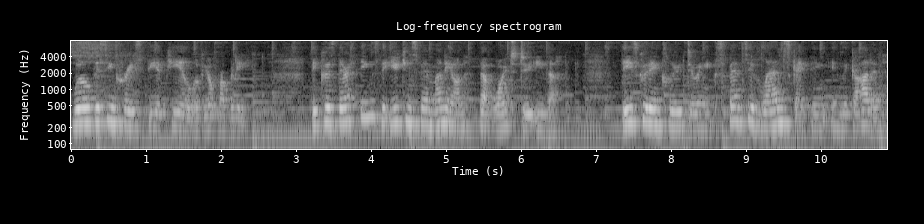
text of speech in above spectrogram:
will this increase the appeal of your property? Because there are things that you can spend money on that won't do either. These could include doing expensive landscaping in the garden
